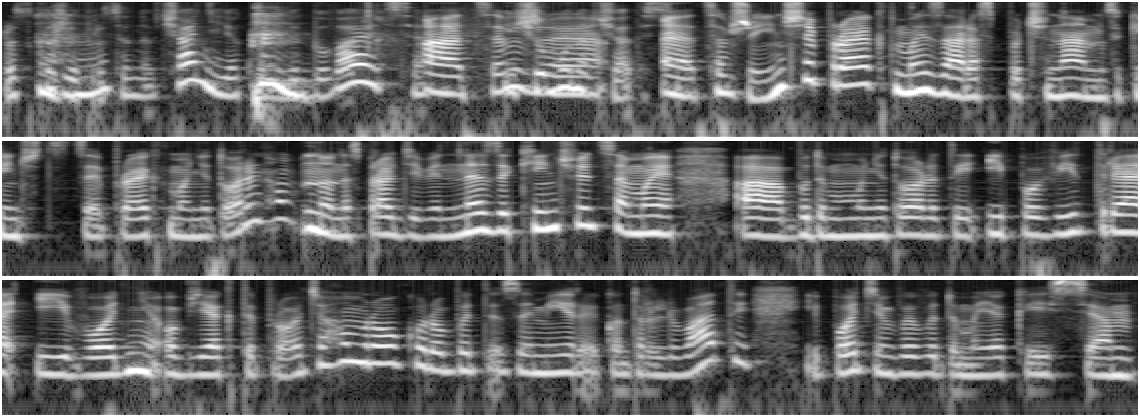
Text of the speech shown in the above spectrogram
Розкажи uh-huh. про це навчання, як воно відбувається а це і вже, чому навчатися. Е, це вже інший проект. Ми зараз починаємо закінчити цей проект моніторингу. Ну насправді він не закінчується. Ми а, будемо моніторити і повітря, і водні об'єкти протягом року, робити заміри, контролювати, і потім виведемо якийсь ем,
